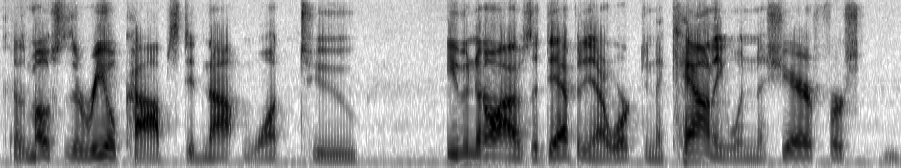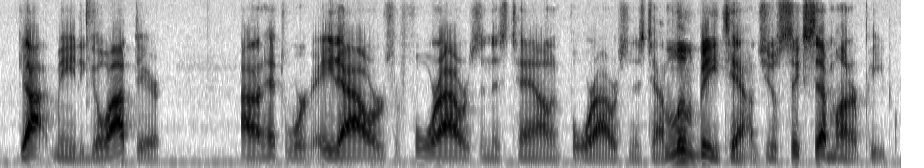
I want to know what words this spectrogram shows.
because most of the real cops did not want to. Even though I was a deputy and I worked in the county, when the sheriff first got me to go out there, I would have to work eight hours or four hours in this town and four hours in this town. Little bitty towns, you know, six, seven hundred people.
